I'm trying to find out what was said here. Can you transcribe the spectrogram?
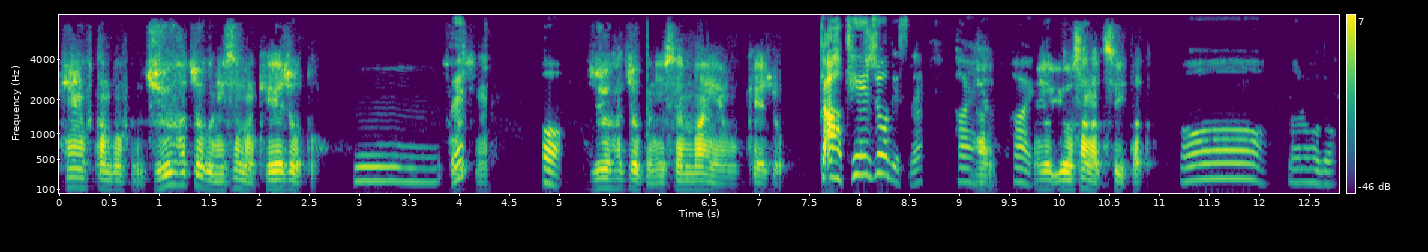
県負担分含む18億2000万計上と。うーん。えそうですね。あ、18億2000万円を計上。あ、形状ですね。はい。はい。はい。よ予算がついたと。ああ、なるほど。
